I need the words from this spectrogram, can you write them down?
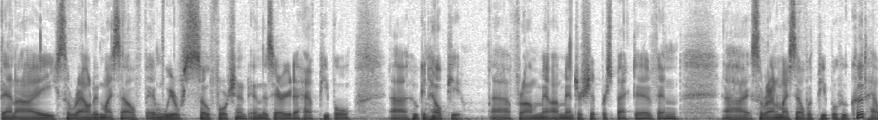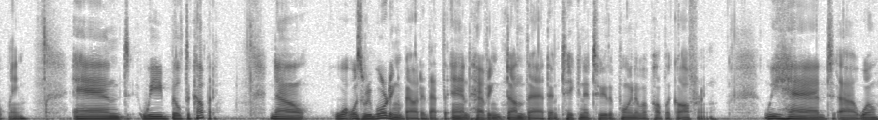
then I surrounded myself. And we're so fortunate in this area to have people uh, who can help you. Uh, from a mentorship perspective, and uh, surrounded myself with people who could help me, and we built the company. Now, what was rewarding about it at the end, having done that and taken it to the point of a public offering, we had, uh, well,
